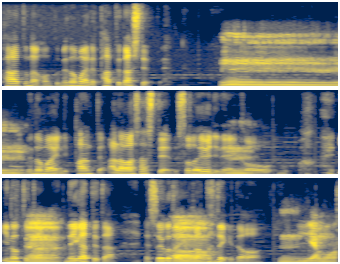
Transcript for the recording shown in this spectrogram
パートナー本当目の前でパッて出してって。うーん。目の前にパンって表させて、でそのようにね、うんこう、祈ってた、うん願ってた、そういうことはよかったんだけど、うん、うんいやもう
